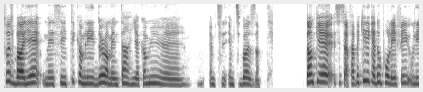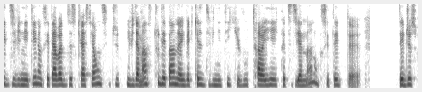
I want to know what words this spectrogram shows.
soit je baillais, mais c'était comme les deux en même temps. Il y a comme eu euh, un, petit, un petit buzz. Donc, euh, c'est ça, fabriquer des cadeaux pour les fées ou les divinités. Donc, c'est à votre discrétion. évidemment, tout dépend avec quelle divinité que vous travaillez quotidiennement. Donc, peut-être euh, juste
